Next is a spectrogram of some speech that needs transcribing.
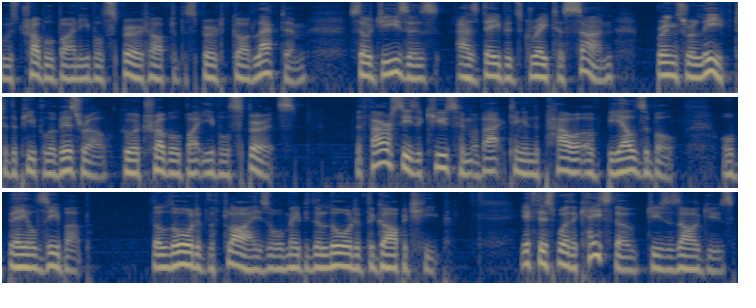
who was troubled by an evil spirit after the Spirit of God left him. So Jesus, as David's greater son, brings relief to the people of Israel, who are troubled by evil spirits. The Pharisees accuse him of acting in the power of Beelzebul, or Beelzebub, the lord of the flies, or maybe the lord of the garbage heap. If this were the case, though, Jesus argues,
